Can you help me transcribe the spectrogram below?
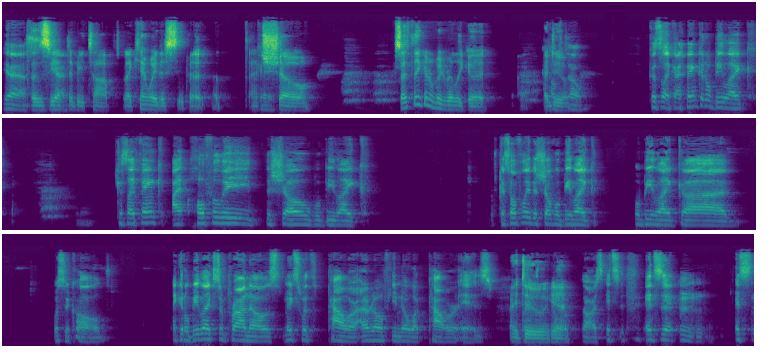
Yes. has yet yeah. to be topped. And I can't wait to see that that Okay. show because I think it'll be really good. I, I do. Because like I think it'll be like because I think I hopefully the show will be like because hopefully the show will be like will be like uh what's it called? Like it'll be like Sopranos mixed with Power. I don't know if you know what Power is. I do. Yeah. Starz. It's it's a, mm, it's uh,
